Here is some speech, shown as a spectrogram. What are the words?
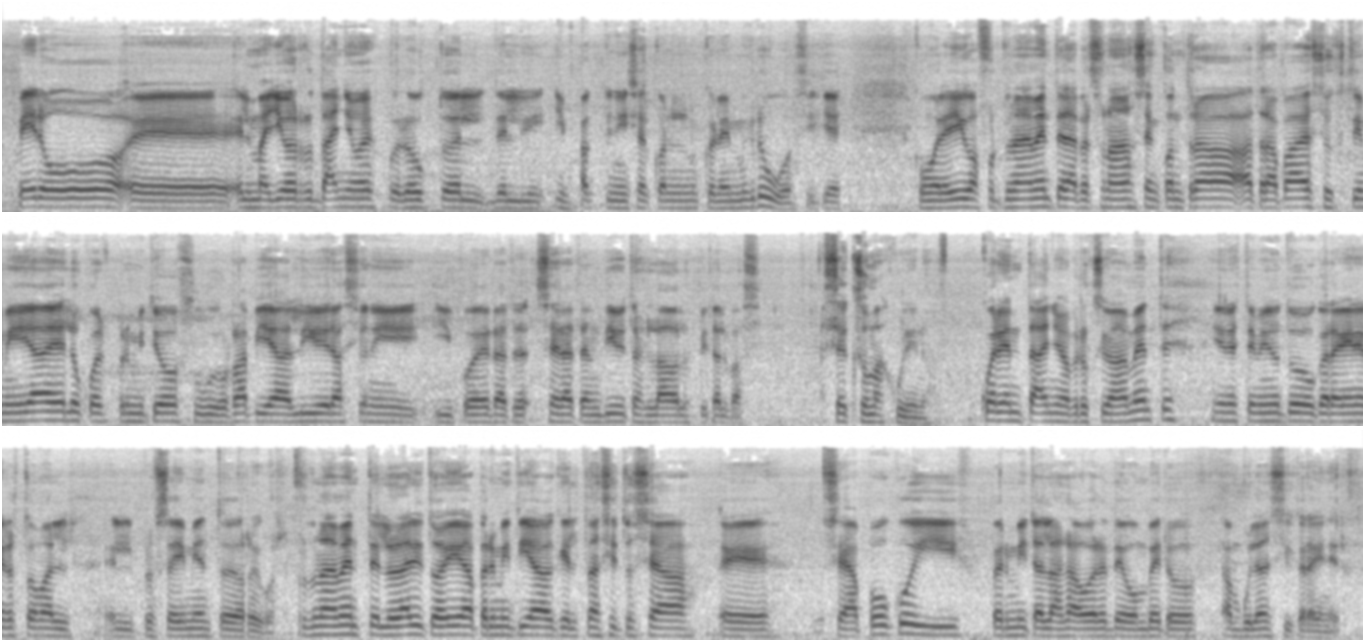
pero eh, el mayor daño es producto del, del impacto inicial con, con el microbús. Así que, como le digo, afortunadamente la persona no se encontraba atrapada en sus extremidades, lo cual permitió su rápida liberación y, y poder at ser atendido y trasladado al hospital base. Sexo masculino. 40 años aproximadamente y en este minuto Carabineros toma el, el procedimiento de rigor. Afortunadamente el horario todavía permitía que el tránsito sea, eh, sea poco y permita las labores de bomberos, ambulancia y carabineros.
